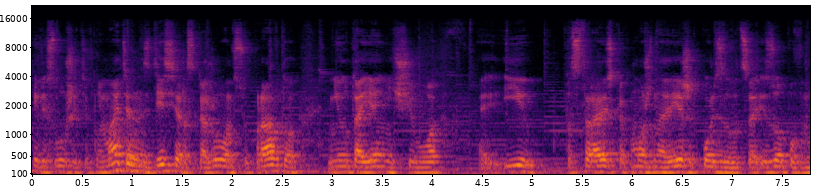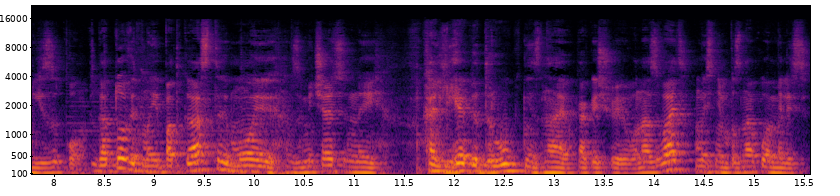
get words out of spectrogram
или слушайте внимательно. Здесь я расскажу вам всю правду, не утая ничего. И постараюсь как можно реже пользоваться изоповым языком. Готовит мои подкасты мой замечательный коллега, друг, не знаю, как еще его назвать. Мы с ним познакомились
